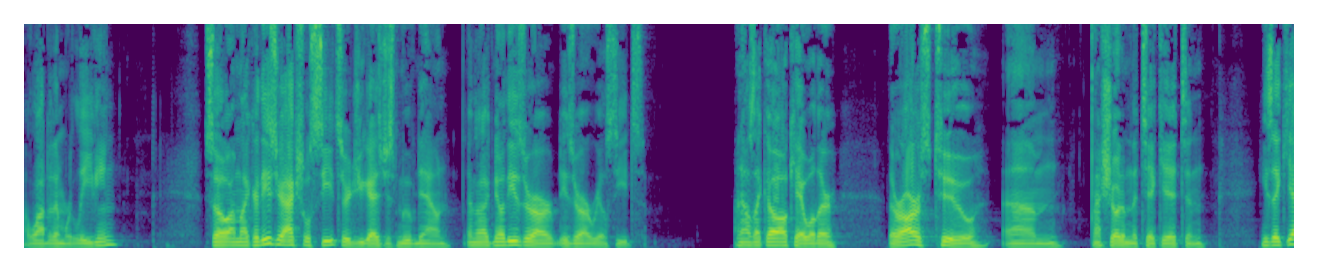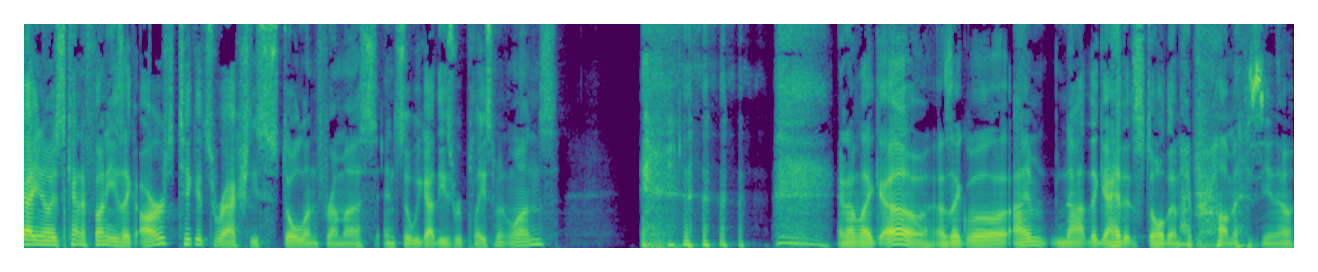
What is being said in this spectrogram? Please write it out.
a lot of them were leaving. So I'm like, are these your actual seats or did you guys just move down? And they're like, no, these are our these are our real seats. And I was like, oh, okay, well they're they're ours too. Um, I showed him the ticket and he's like, yeah, you know, it's kind of funny. He's like, our tickets were actually stolen from us, and so we got these replacement ones. and I'm like, oh, I was like, well, I'm not the guy that stole them. I promise, you know.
